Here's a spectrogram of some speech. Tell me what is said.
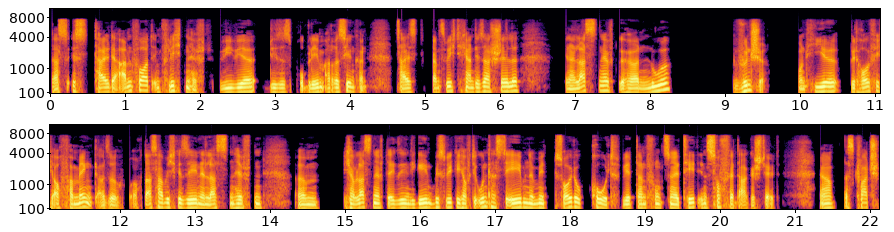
Das ist Teil der Antwort im Pflichtenheft, wie wir dieses Problem adressieren können. Das heißt, ganz wichtig an dieser Stelle, in ein Lastenheft gehören nur Wünsche. Und hier wird häufig auch vermengt. Also auch das habe ich gesehen in Lastenheften. Ähm, ich habe Lastenhefte gesehen, die gehen bis wirklich auf die unterste Ebene mit Pseudocode, wird dann Funktionalität in Software dargestellt. Ja, das Quatsch,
